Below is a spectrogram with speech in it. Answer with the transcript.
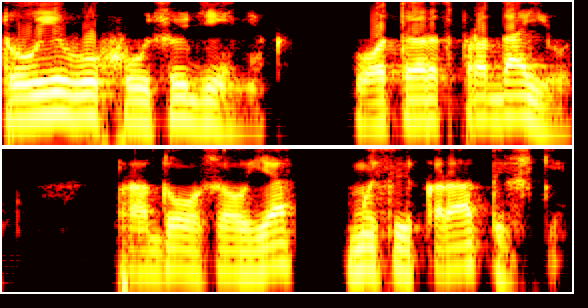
туеву хучу денег. Вот и распродают. Продолжил я мысль коротышки,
